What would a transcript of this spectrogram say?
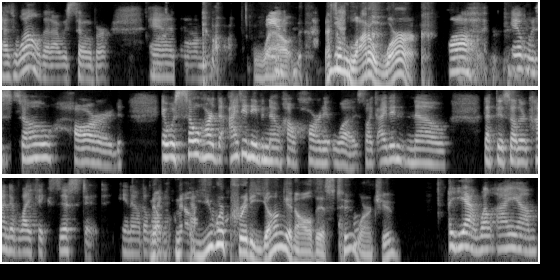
as well that i was sober and um, wow and, that's yeah. a lot of work Oh, it was so hard. It was so hard that I didn't even know how hard it was. Like I didn't know that this other kind of life existed. You know, the now, life. Now you were pretty young in all this too, weren't you? Yeah, well, I um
